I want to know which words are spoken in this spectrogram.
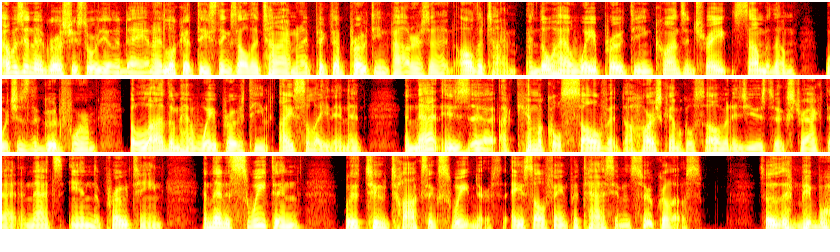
I was in a grocery store the other day and I look at these things all the time and I picked up protein powders and all the time and they'll have whey protein concentrate some of them which is the good form but a lot of them have whey protein isolate in it and that is a, a chemical solvent a harsh chemical solvent is used to extract that and that's in the protein and then it's sweetened with two toxic sweeteners, acesulfame potassium and sucralose. So people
